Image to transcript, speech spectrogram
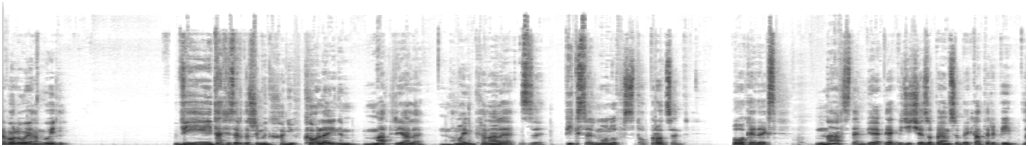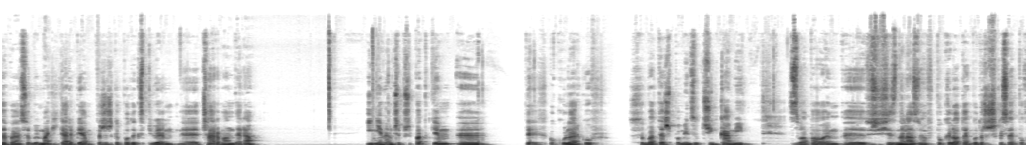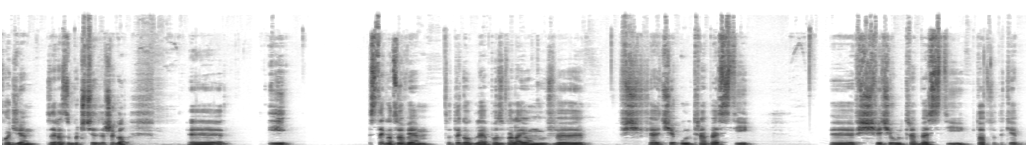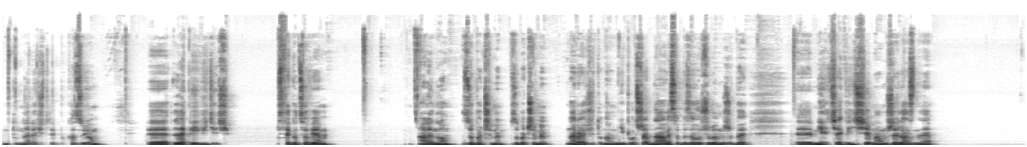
ewoluuje nam Will. Witajcie serdecznie, moi kochani, w kolejnym materiale na moim kanale z Pixelmonów 100% Pokédex. Na wstępie, jak widzicie, złapałem sobie Caterpie, złapałem sobie Magikarpia, troszeczkę podekspiłem e, Charmandera. I nie wiem, czy przypadkiem e, tych okularków chyba też pomiędzy odcinkami złapałem, e, się znalazłem w Pokélotach, bo troszeczkę sobie pochodziłem, zaraz zobaczycie dlaczego. E, I z tego co wiem, to tego gle pozwalają w, w świecie Ultra Bestii, y, w świecie Ultra Bestii, to co takie tunele się tutaj pokazują, y, lepiej widzieć. Z tego co wiem, ale no, zobaczymy, zobaczymy. Na razie to nam niepotrzebne, ale sobie założyłem, żeby y, mieć. Jak widzicie, mam żelazne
